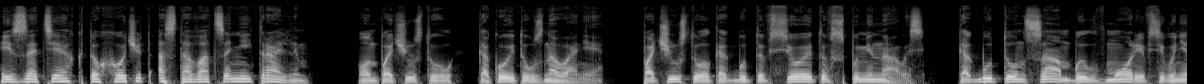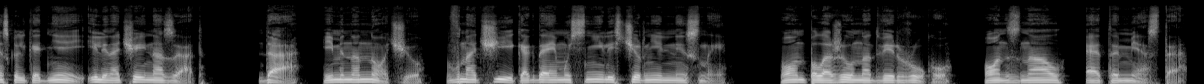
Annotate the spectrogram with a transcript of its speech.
Из-за тех, кто хочет оставаться нейтральным». Он почувствовал какое-то узнавание. Почувствовал, как будто все это вспоминалось. Как будто он сам был в море всего несколько дней или ночей назад. Да, именно ночью. В ночи, когда ему снились чернильные сны. Он положил на дверь руку. Он знал это место.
